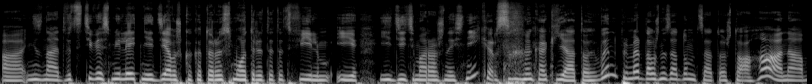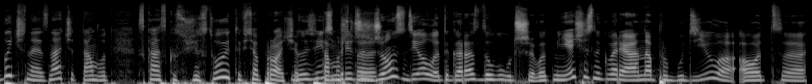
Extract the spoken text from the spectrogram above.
а, не знаю, 28-летняя девушка, которая смотрит этот фильм и едите мороженое сникерс, как я, то вы, например, должны задуматься о том, что ага, она обычная, значит, там вот сказка существует и все прочее. Но извините, Бриджит что... Джонс сделала это гораздо лучше вот меня, честно говоря, она пробудила от... Э,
